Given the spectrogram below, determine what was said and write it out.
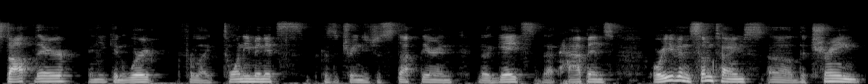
stopped there, and you can wait for like 20 minutes because the train is just stuck there in the gates. That happens, or even sometimes uh, the train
